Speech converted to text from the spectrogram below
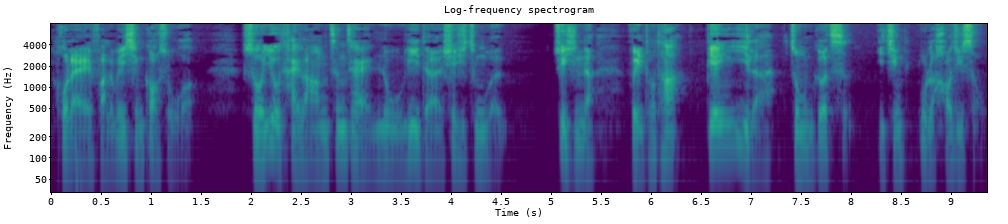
后来发了微信告诉我，说右太郎正在努力的学习中文，最近呢委托他编译了中文歌词，已经录了好几首，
